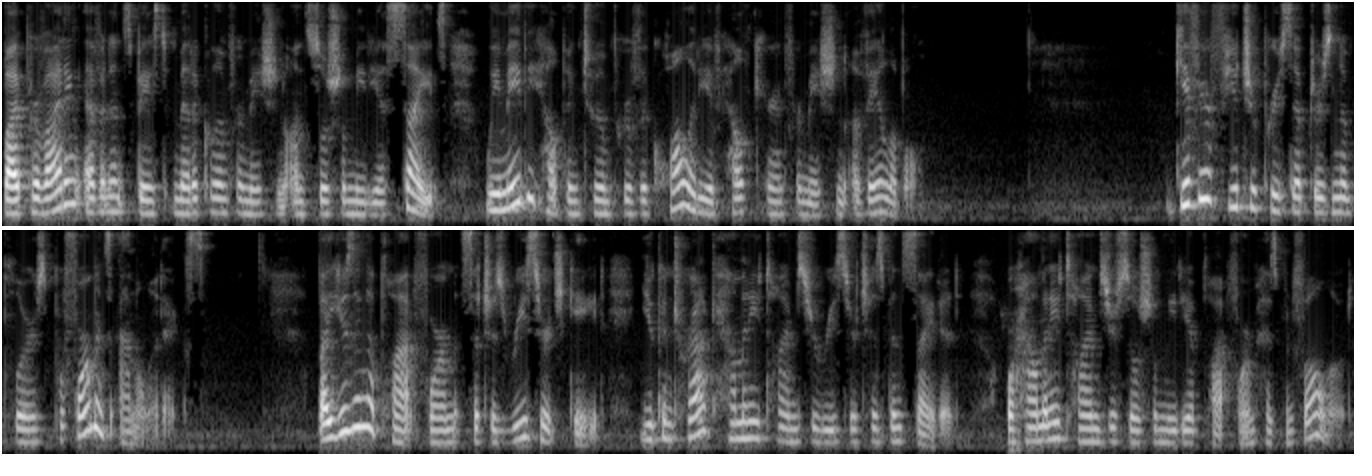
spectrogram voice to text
By providing evidence based medical information on social media sites, we may be helping to improve the quality of healthcare information available. Give your future preceptors and employers performance analytics. By using a platform such as ResearchGate, you can track how many times your research has been cited or how many times your social media platform has been followed.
